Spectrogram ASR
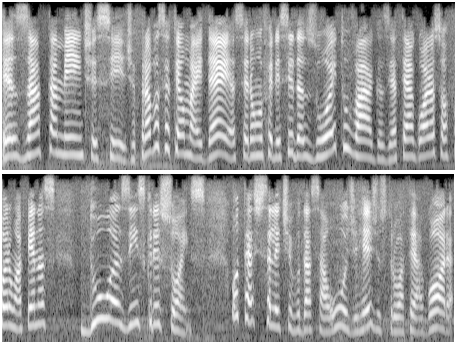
Exatamente, Cid. Para você ter uma ideia, serão oferecidas oito vagas e até agora só foram apenas duas inscrições. O teste seletivo da saúde registrou até agora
